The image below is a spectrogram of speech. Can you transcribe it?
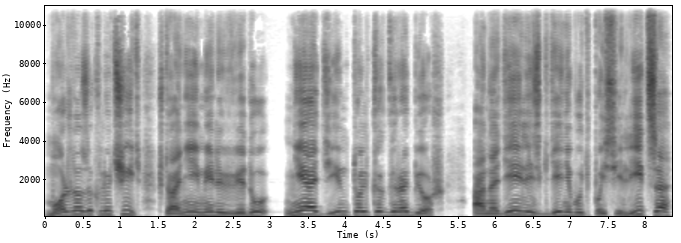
можно заключить, что они имели в виду не один только грабеж, а надеялись где-нибудь поселиться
